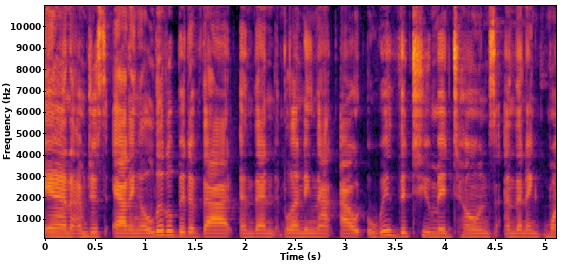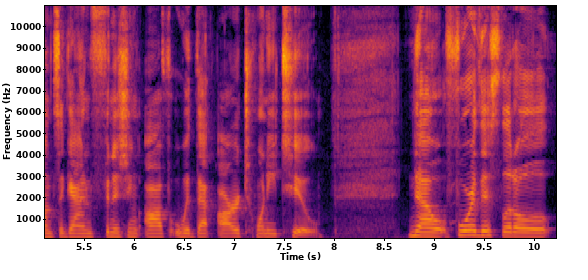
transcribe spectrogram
And I'm just adding a little bit of that and then blending that out with the two midtones and then once again finishing off with that R22 now for this little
